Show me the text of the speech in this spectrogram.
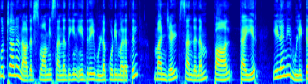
குற்றாலநாதர் சுவாமி சன்னதியின் எதிரே உள்ள கொடிமரத்தில் மஞ்சள் சந்தனம் பால் தயிர் இளநீர் உள்ளிட்ட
